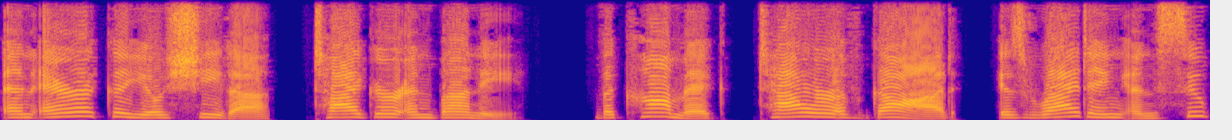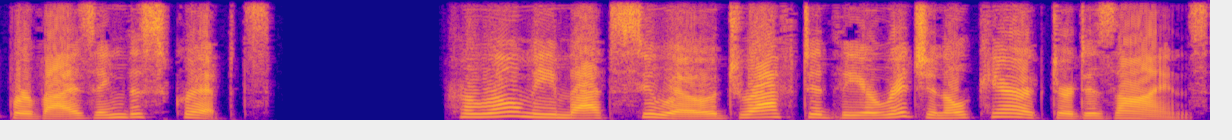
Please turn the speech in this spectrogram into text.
And Erika Yoshida, Tiger and Bunny, the comic, Tower of God, is writing and supervising the scripts. Hiromi Matsuo drafted the original character designs.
